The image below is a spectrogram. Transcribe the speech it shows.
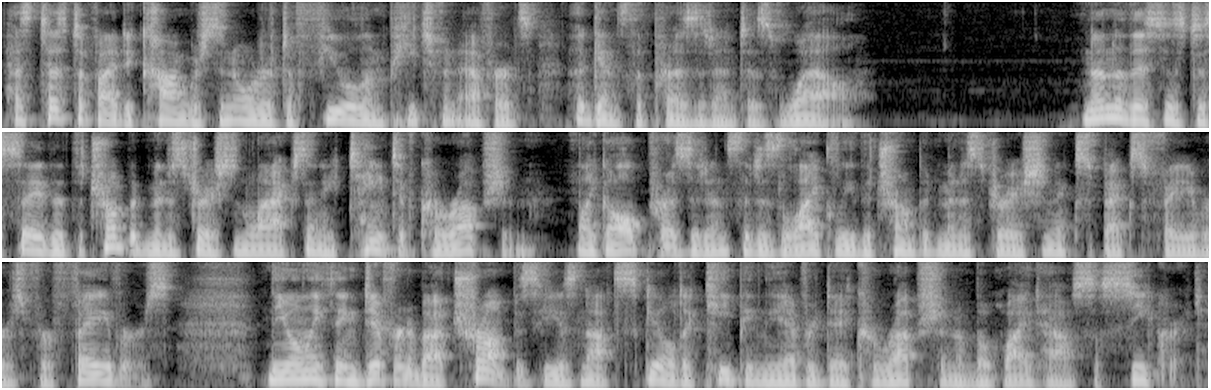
has testified to Congress in order to fuel impeachment efforts against the president as well. None of this is to say that the Trump administration lacks any taint of corruption. Like all presidents, it is likely the Trump administration expects favors for favors. The only thing different about Trump is he is not skilled at keeping the everyday corruption of the White House a secret.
